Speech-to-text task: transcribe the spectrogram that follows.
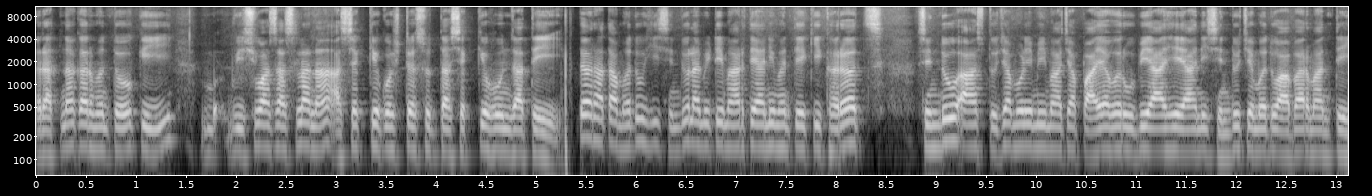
रत्नाकर म्हणतो की विश्वास असला ना अशक्य गोष्ट सुद्धा शक्य होऊन जाते. तर आता मधू ही सिंधूला मिठी मारते आणि म्हणते की खरंच सिंधू आज तुझ्यामुळे मी माझ्या पायावर उभी आहे आणि सिंधूचे मधू आभार मानते.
